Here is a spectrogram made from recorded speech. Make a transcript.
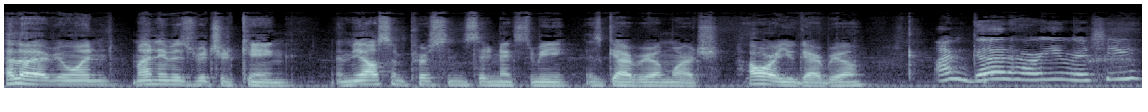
Hello, everyone. My name is Richard King, and the awesome person sitting next to me is Gabrielle March. How are you, Gabrielle? I'm good. How are you, Richie?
